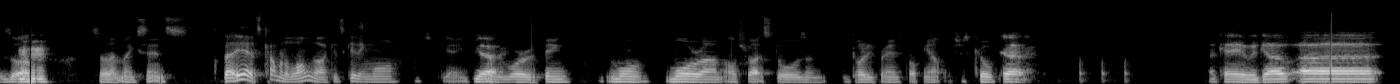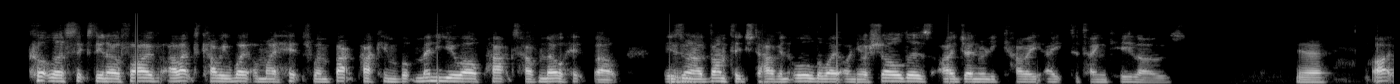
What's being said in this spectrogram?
as well Mhm. so that makes sense but yeah it's coming along like it's getting more it's getting Yeah. more of a thing more more um ultralight stores and cottage brands popping up which is cool Yeah. Okay, here we go. Uh, Cutler 1605. I like to carry weight on my hips when backpacking, but many UL packs have no hip belt. Is there an advantage to having all the weight on your shoulders? I generally carry 8 to 10 kilos. yeah I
